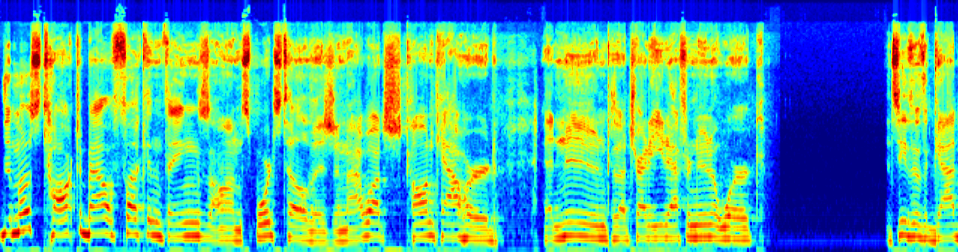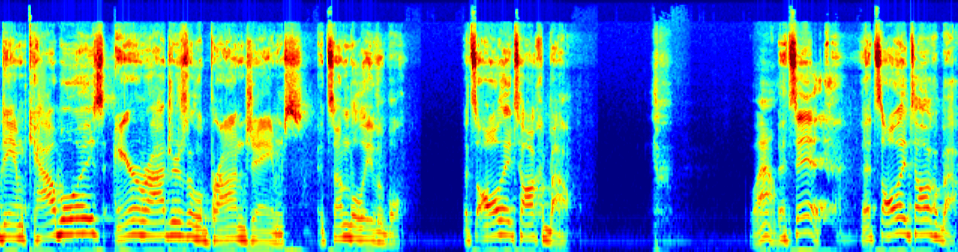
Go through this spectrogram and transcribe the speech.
the most talked about fucking things on sports television. I watched Colin Cowherd at noon because I try to eat afternoon at work. It's either the goddamn Cowboys, Aaron Rodgers, or LeBron James. It's unbelievable. That's all they talk about. wow. That's it. That's all they talk about.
